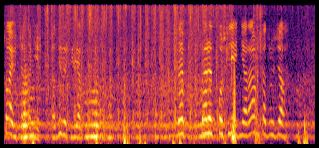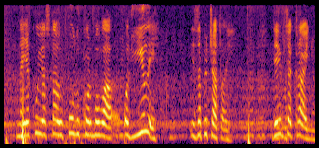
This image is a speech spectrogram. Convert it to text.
Кусаються, звісно, та дуже сім'я. Це передпослідня рамка, друзі, на яку я ставив полукормова. Од'їли і запечатали. Дивимося крайню.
